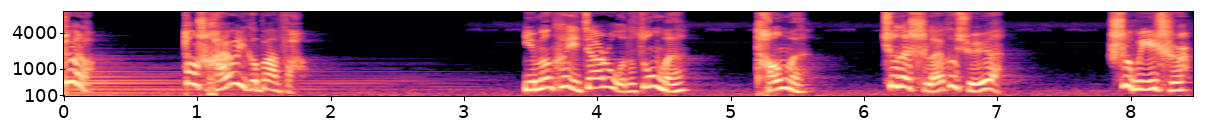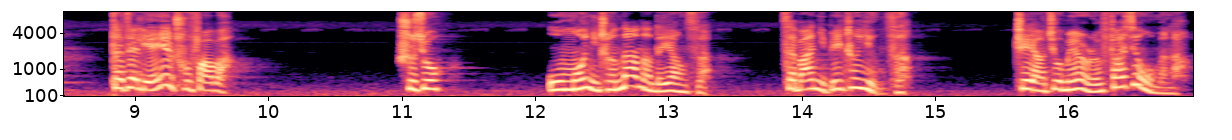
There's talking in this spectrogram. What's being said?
对了，倒是还有一个办法，你们可以加入我的宗门——唐门，就在史莱克学院。事不宜迟，大家连夜出发吧。师兄，我模拟成娜娜的样子，再把你变成影子，这样就没有人发现我们了。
